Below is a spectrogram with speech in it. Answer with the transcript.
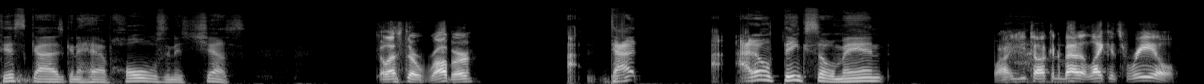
this guy's gonna have holes in his chest. Unless they're rubber. That I, I don't think so, man. Why are you talking about it like it's real?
